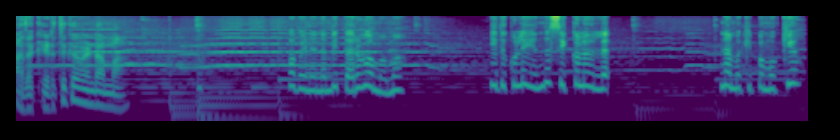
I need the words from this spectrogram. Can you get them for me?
அதை கெடுத்துக்க வேண்டாமா அவ என்ன நம்பி தருவா மாமா? இதுக்குள்ள எந்த சிக்கலும் இல்ல. நமக்கு இப்ப முக்கியம்.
